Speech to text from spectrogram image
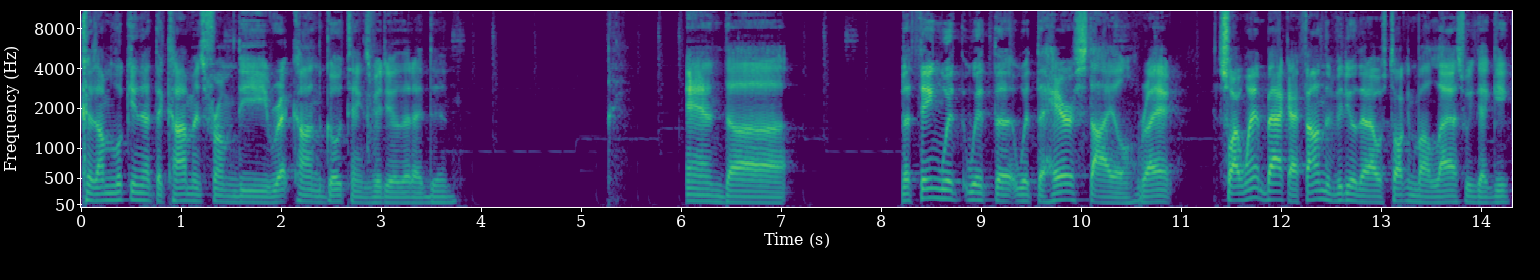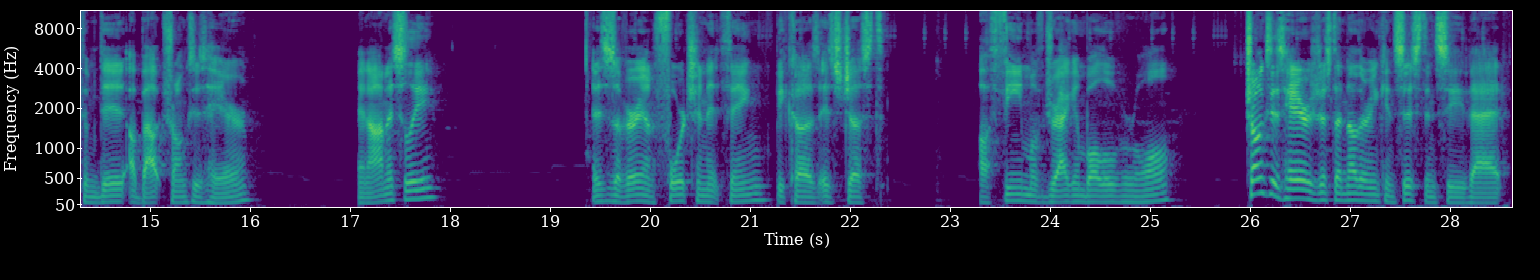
because I'm looking at the comments from the retcon Gotenks video that I did, and uh, the thing with with the with the hairstyle, right? So I went back. I found the video that I was talking about last week that Geekdom did about Trunks' hair, and honestly, this is a very unfortunate thing because it's just a theme of Dragon Ball overall. Trunks' hair is just another inconsistency that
